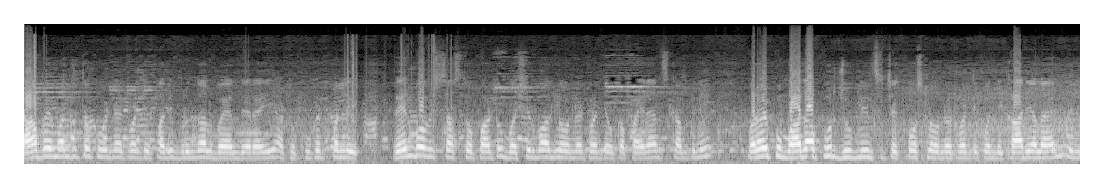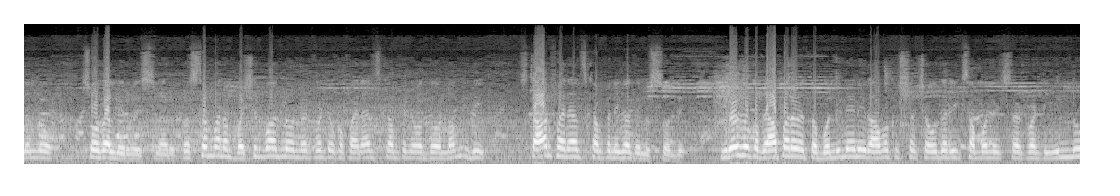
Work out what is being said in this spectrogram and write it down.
యాభై మందితో కూడినటువంటి పది బృందాలు బయలుదేరాయి. అటు కూకట్పల్లి రెయిన్బో విస్టాస్తో పాటు బషీర్బాగ్లో ఉన్నటువంటి ఒక ఫైనాన్స్ కంపెనీ మరోవైపు మాదాపూర్ జూబ్లీల్స్ చెక్ పోస్ట్లో ఉన్నటువంటి కొన్ని కార్యాలయాలు ఇళ్ళలో సోదాలు నిర్వహిస్తున్నారు. ప్రస్తుతం మనం బషీర్బాగ్లో ఉన్నటువంటి ఒక ఫైనాన్స్ కంపెనీ వద్ద ఉన్నాం. ఇది స్టార్ ఫైనాన్స్ కంపెనీగా తెలుస్తుంది. ఈరోజు ఒక వ్యాపారవేత్త బొల్లినేని రామకృష్ణ చౌదరికి సంబంధించినటువంటి ఇల్లు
